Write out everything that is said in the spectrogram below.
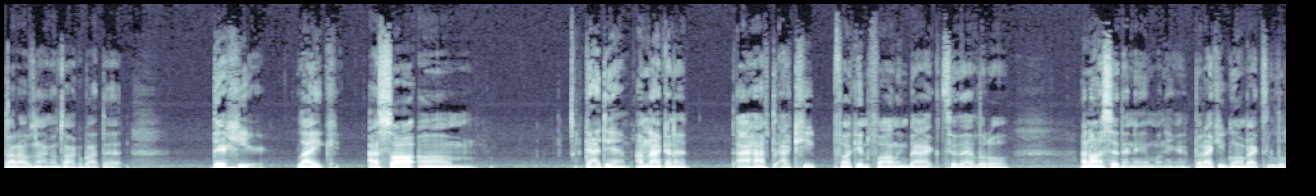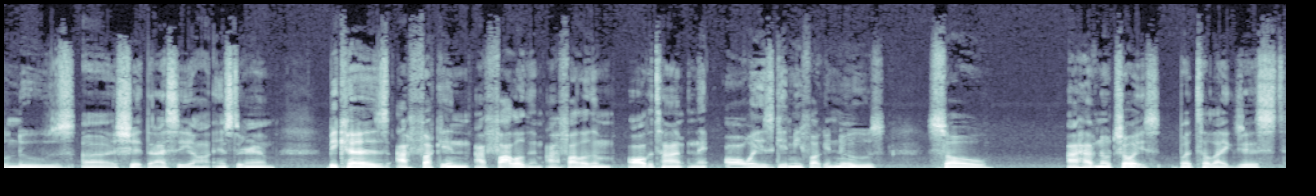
Thought I was not gonna talk about that. They're here. Like I saw um goddamn, I'm not gonna I have to I keep fucking falling back to that little I know I said their name on here, but I keep going back to the little news uh shit that I see on Instagram because I fucking I follow them. I follow them all the time and they always give me fucking news. So I have no choice but to like just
